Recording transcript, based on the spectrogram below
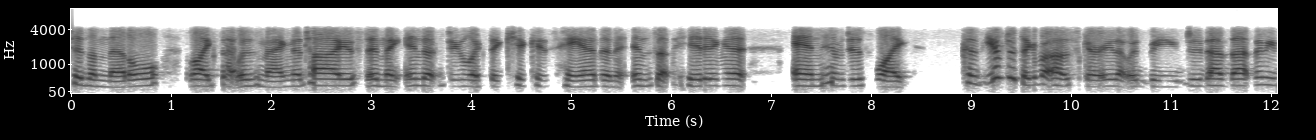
to the metal like that was magnetized and they end up do like they kick his hand and it ends up hitting it and him just like because you have to think about how scary that would be to have that many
